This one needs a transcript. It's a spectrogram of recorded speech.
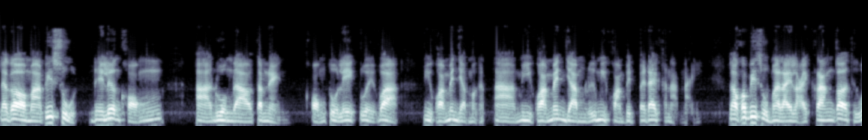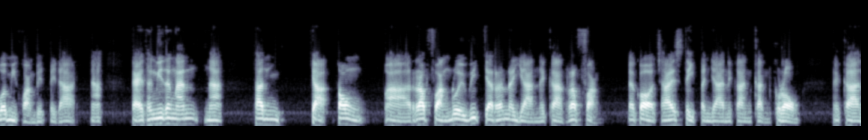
แล้วก็มาพิสูจน์ในเรื่องของ ดวงดาวตำแหน่งของตัวเลขด้วยว่ามีความแม่นยำมีความแม่นยำหรือมีความเป็นไปได้ขนาดไหน เราก็พิสูจน์มาหลาย ๆ ครั้งก็ถือว่ามีความเป็นไปได้นะแต่ทั้งนี้ทั้งนั้นนะท่านจะต้องอรับฟังด้วยวิจารณญาณในการรับฟัง แล้วก็ใช้สติปัญญาในการกันกรองในการ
